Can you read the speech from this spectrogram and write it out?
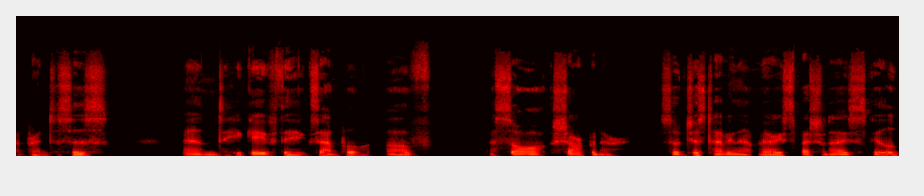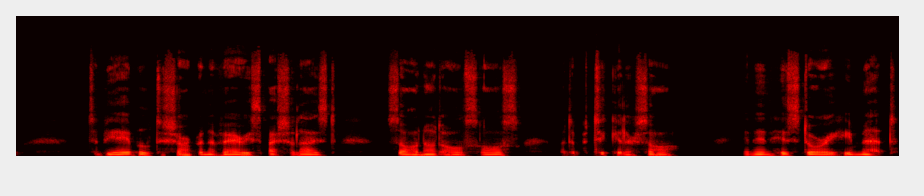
apprentices. And he gave the example of a saw sharpener. So just having that very specialized skill to be able to sharpen a very specialized saw, not all saws, but a particular saw. And in his story, he met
